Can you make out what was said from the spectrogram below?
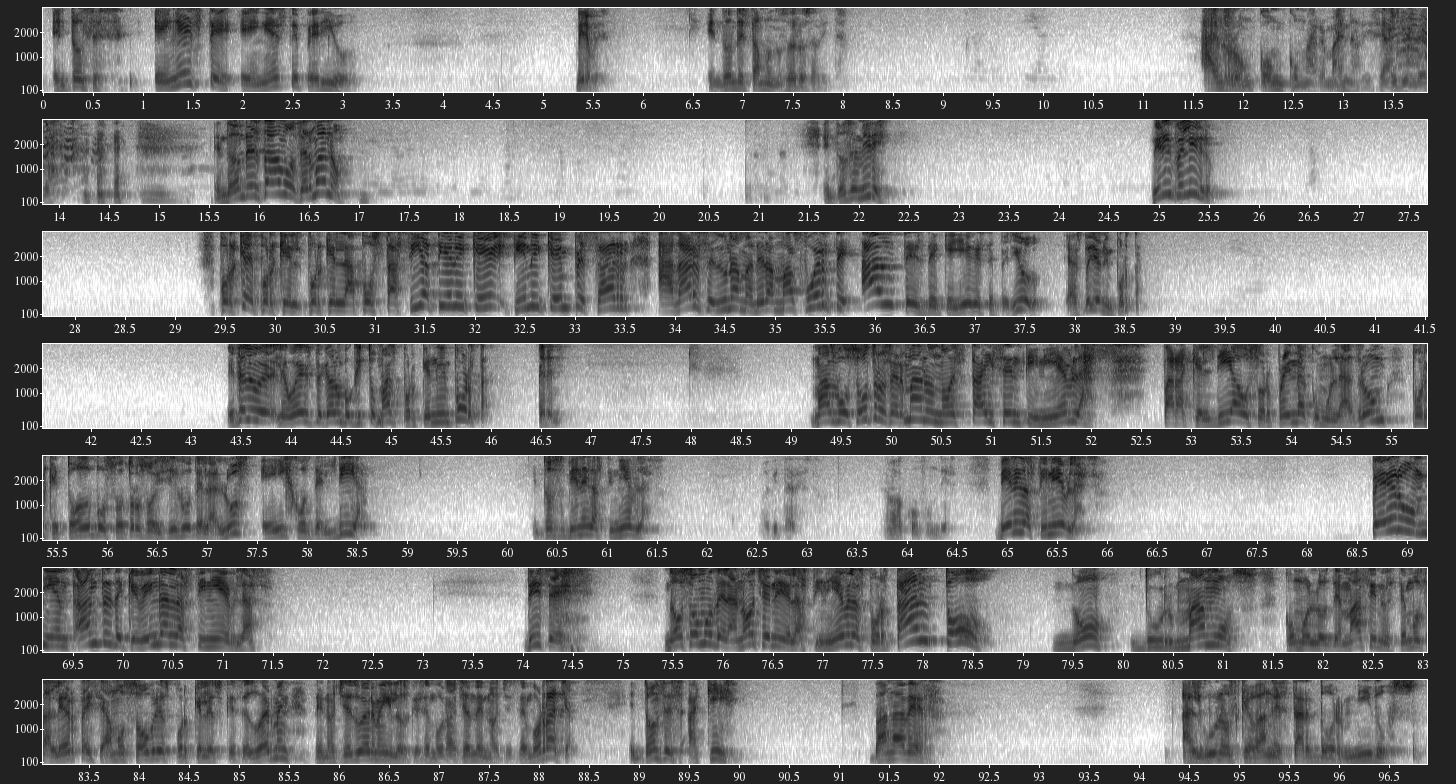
Entonces, en este, en este periodo, mire pues, ¿en dónde estamos nosotros ahorita? Ah, en Roncón como hermano, dice alguien, ¿verdad? ¿En dónde estamos, hermano? Entonces, mire, mire el peligro. ¿Por qué? Porque, porque la apostasía tiene que, tiene que empezar a darse de una manera más fuerte antes de que llegue este periodo. Ya esto ya no importa. Ahorita le, voy a explicar un poquito más por qué no importa. Espérenme. Mas vosotros, hermanos, no estáis en tinieblas para que el día os sorprenda como ladrón, porque todos vosotros sois hijos de la luz e hijos del día. Entonces vienen las tinieblas. Voy a quitar esto. No voy a confundir. Vienen las tinieblas. Pero antes de que vengan las tinieblas, Dice, no somos de la noche ni de las tinieblas, por tanto, no durmamos como los demás, sino estemos alerta y seamos sobrios, porque los que se duermen de noche duermen y los que se emborrachan de noche se emborrachan. Entonces aquí van a ver algunos que van a estar dormidos.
